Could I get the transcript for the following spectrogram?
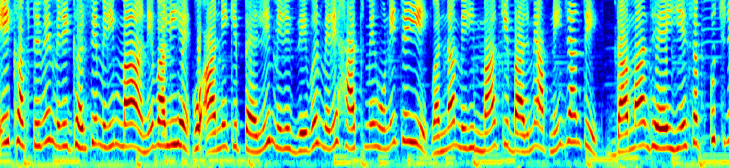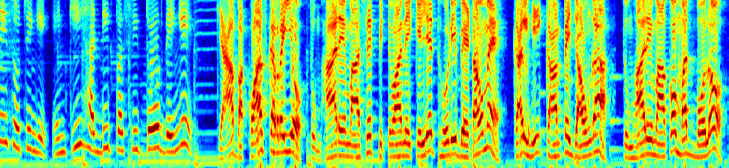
एक हफ़्ते में मेरे घर से मेरी माँ आने वाली है। वो आने के पहले मेरे जेवर मेरे हाथ में होने चाहिए, वरना मेरी माँ के बारे में आप नहीं जानते। दामाद है, ये सब कुछ नहीं सोचेंगे। इनकी हड्डी पसली तोड़ देंगे। क्या बकवास कर रही हो? तुम्हारे माँ से पिटवाने के लिए थोड़ी बैठा हूँ मैं। कल ही काम पे जाऊँगा। तुम्हारी माँ को मत बोलो।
